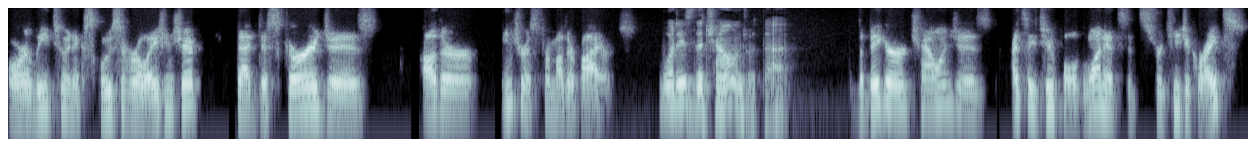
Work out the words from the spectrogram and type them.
or lead to an exclusive relationship that discourages other interest from other buyers. What is the challenge with that? the bigger challenge is I'd say twofold. One, it's it's strategic rights.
